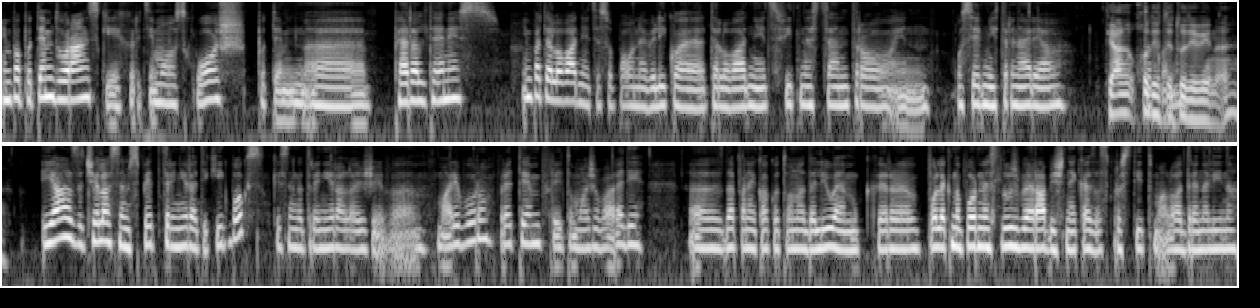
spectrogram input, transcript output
in pa potem dvoranskih, recimo squash, potem uh, pedal tenis. In pa telovadnice so polne, veliko je telovadnic, fitness centrov in osebnih trenerjev. Tja hodite Tako, tudi vi, ne? Ja, začela sem spet trenirati kickbox, ki sem ga trenirala že v Mariboru, predtem pri Tomažu Varedi. Eh, zdaj pa nekako to nadaljujem, ker poleg naporne službe rabiš nekaj za sprostiti, malo adrenalina.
